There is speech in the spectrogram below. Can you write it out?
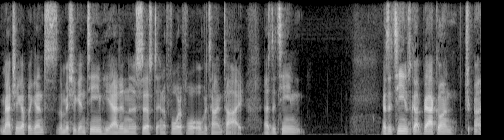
matching up against the Michigan team, he added an assist in a 4 4 overtime tie as the team as the teams got back on uh,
